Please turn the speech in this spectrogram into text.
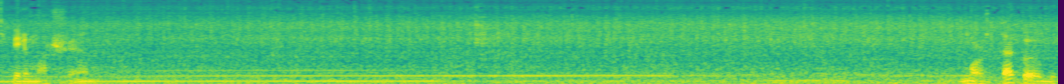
теперь машину. Может такое быть.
